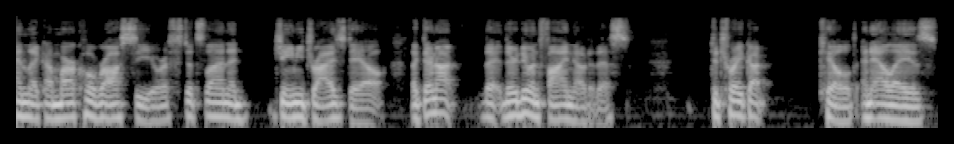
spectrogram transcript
and like a Marco Rossi or a Stützle and a Jamie Drysdale, like they're not they're, doing fine out of this. Detroit got killed, and LA is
